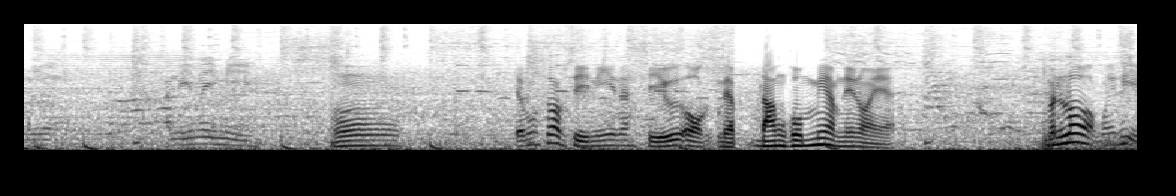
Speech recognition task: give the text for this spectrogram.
มันอันนี้ไม่มีโอ้ เดี๋ยวผมชอบสีนี้นะ สีออกแบบดำคมเมี่ยมหน่อยๆอะ มันลอกไหมพี่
